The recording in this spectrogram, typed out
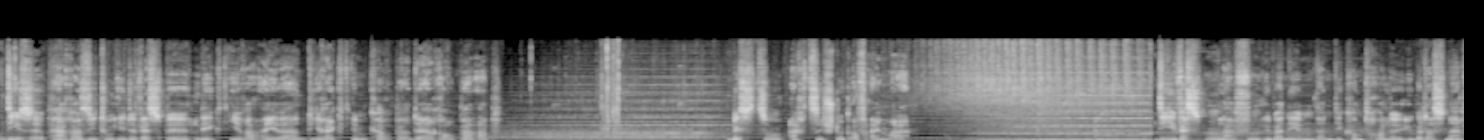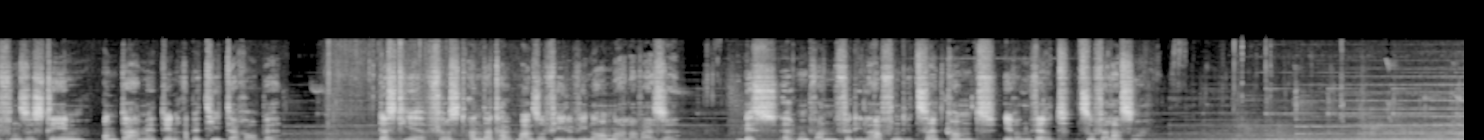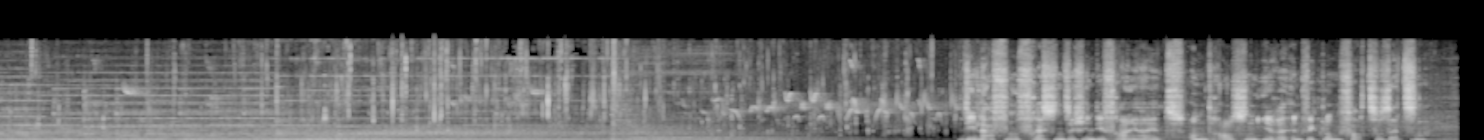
Diese parasitoide Wespe legt ihre Eier direkt im Körper der Raupe ab. Bis zu 80 Stück auf einmal. Die Wespenlarven übernehmen dann die Kontrolle über das Nervensystem und damit den Appetit der Raupe. Das Tier frisst anderthalbmal so viel wie normalerweise, bis irgendwann für die Larven die Zeit kommt, ihren Wirt zu verlassen. Die Larven fressen sich in die Freiheit, um draußen ihre Entwicklung fortzusetzen.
